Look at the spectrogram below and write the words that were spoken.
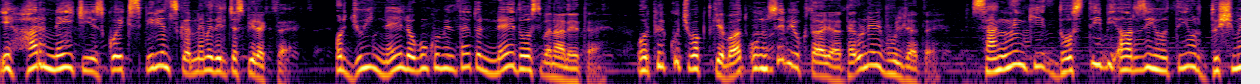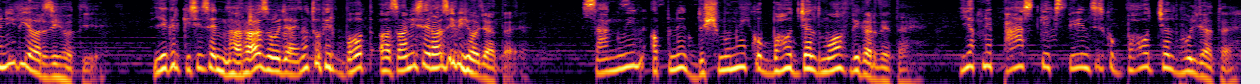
ये हर नई चीज़ को एक्सपीरियंस करने में दिलचस्पी रखता है। और जो ही नए लोगों को मिलता है तो नए दोस्त बना लेता है। और फिर कुछ वक्त के बाद उनसे भी उकता जाता है, उन्हें भी भूल जाता है। सांगमिन की दोस्ती भी आर्जी होती है और दुश्मनी भी आर्जी होती है। ये अगर किसी से नाराज़ हो जाए ना तो फिर बहुत आसानी से राज़ी भी हो जाता है। सांगविन अपने दुश्मनों को बहुत जल्द मुआफ भी कर देता है। ये अपने पास्ट के एक्सपीरियंसेस को बहुत जल्द भूल जाता है।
